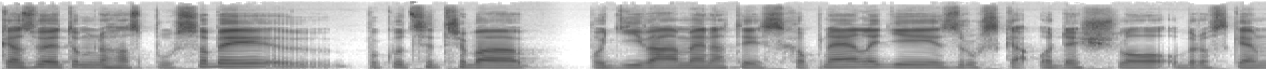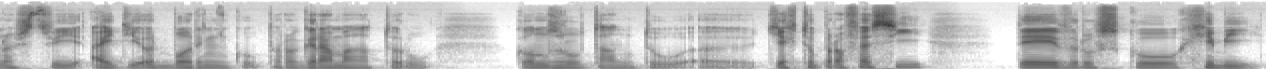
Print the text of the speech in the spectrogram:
Ukazuje to mnoha způsoby. Pokud se třeba podíváme na ty schopné lidi, z Ruska odešlo obrovské množství IT odborníků, programátorů, konzultantů eh, těchto profesí. Ty v Rusku chybí.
